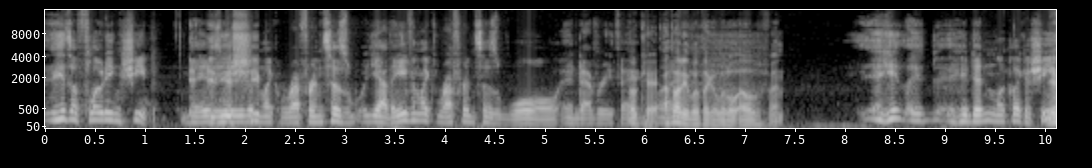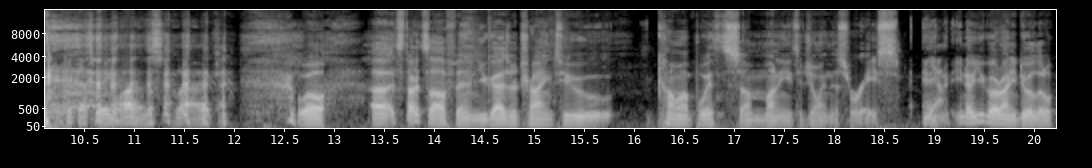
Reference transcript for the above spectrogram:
he's a floating sheep. They, they even sheep? like references. Yeah, they even like references wool and everything. Okay, I thought he looked like a little elephant. he he didn't look like a sheep, but that's what he was. Like, well, uh, it starts off, and you guys are trying to come up with some money to join this race. And Yeah. you know, you go around, you do a little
